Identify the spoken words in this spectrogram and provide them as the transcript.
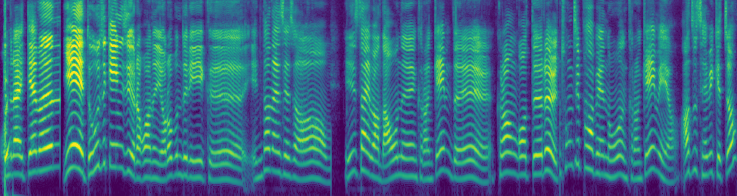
오늘 할 게임은 예 도우즈 게임즈라고 하는 여러분들이 그 인터넷에서 인스타에 막 나오는 그런 게임들 그런 것들을 총집합해 놓은 그런 게임이에요. 아주 재밌겠죠?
